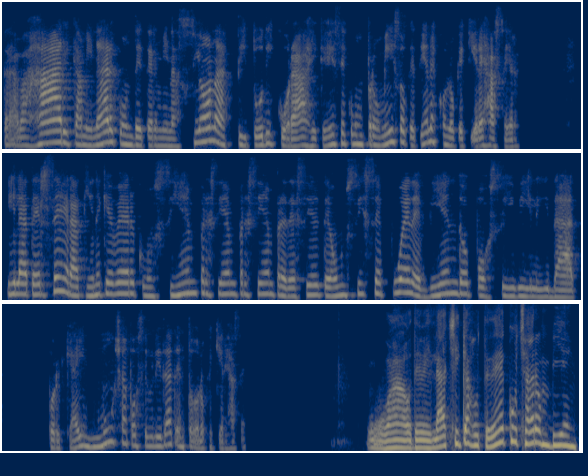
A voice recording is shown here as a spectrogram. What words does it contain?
trabajar y caminar con determinación, actitud y coraje, que es ese compromiso que tienes con lo que quieres hacer. Y la tercera tiene que ver con siempre, siempre, siempre decirte un sí se puede viendo posibilidad, porque hay mucha posibilidad en todo lo que quieres hacer. Wow, de verdad, chicas, ustedes escucharon bien.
